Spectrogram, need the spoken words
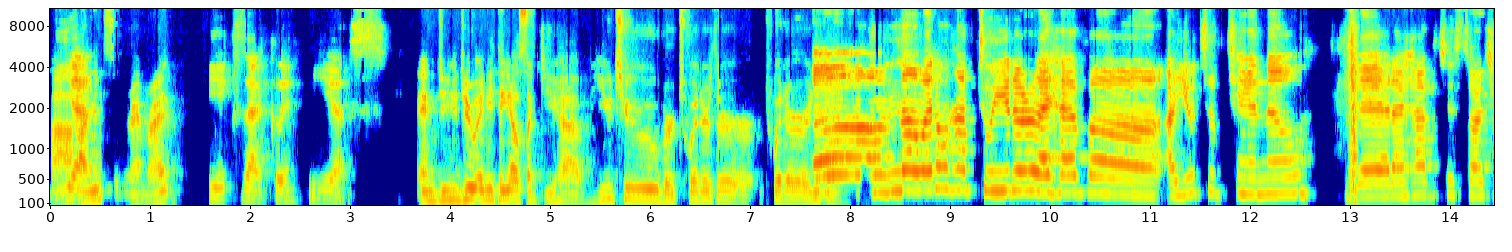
uh, yeah. on Instagram, right? Exactly. Yes. And do you do anything else? Like, do you have YouTube or Twitter or Twitter? Or anything? Uh, no, I don't have Twitter. I have uh, a YouTube channel that I have to start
